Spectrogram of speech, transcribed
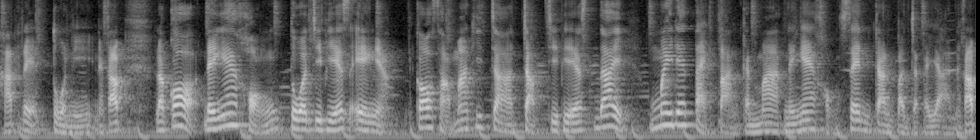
ฮาร์ดเรทตัวนี้นะครับ แล้วก็ในแง่ของตัว GPS เองเนี่ย ก็สามารถที่จะจับ GPS ได้ไม่ได้แตกต่างกันมากในแง่ของเส้นการปั่นจักรยานนะครับ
